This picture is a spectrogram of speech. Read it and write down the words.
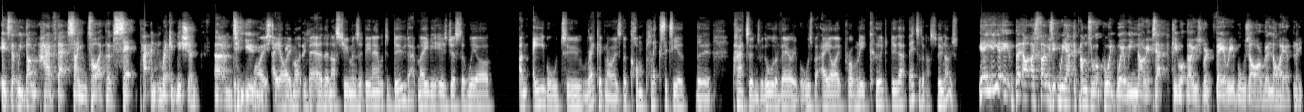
is that we don't have that same type of set pattern recognition um, to use. Why AI might be better than us humans at being able to do that. Maybe it is just that we are unable to recognize the complexity of the patterns with all the variables, but AI probably could do that better than us. Who knows? Yeah, yeah, yeah. But I suppose it, we have to come to a point where we know exactly what those variables are reliably.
